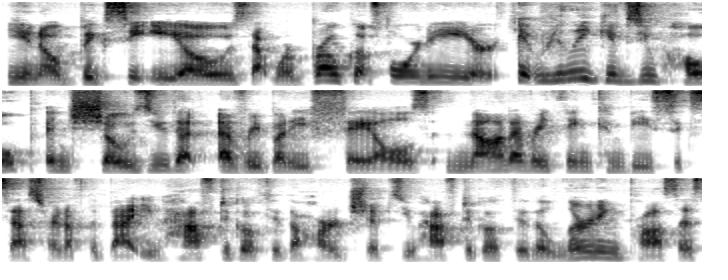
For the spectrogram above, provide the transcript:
you know, big CEOs that were broke at 40, or it really gives you hope and shows you that everybody fails. Not everything can be success right off the bat. You have to go through the hardships, you have to go through the learning process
